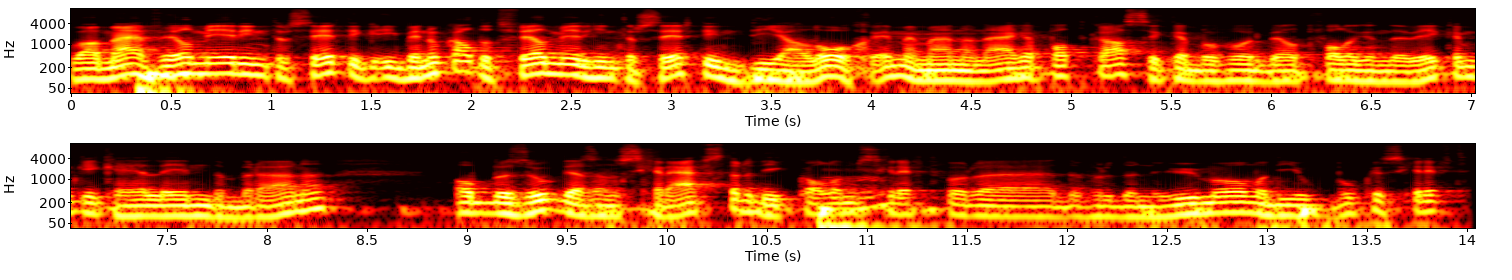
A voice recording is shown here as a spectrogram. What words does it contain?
Wat mij veel meer interesseert, ik, ik ben ook altijd veel meer geïnteresseerd in dialoog hè, met mijn eigen podcast. Ik heb bijvoorbeeld volgende week heb ik Helene de Bruyne op bezoek. Dat is een schrijfster die columns schrijft voor, eh, de, voor de Humo, maar die ook boeken schrijft.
